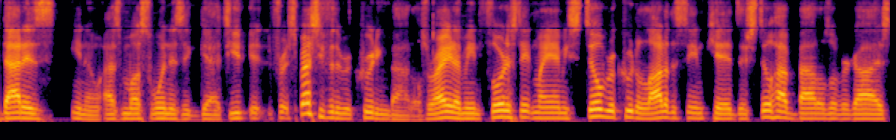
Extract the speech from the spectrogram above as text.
that is you know as must win as it gets you it, for especially for the recruiting battles right i mean florida state and miami still recruit a lot of the same kids they still have battles over guys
